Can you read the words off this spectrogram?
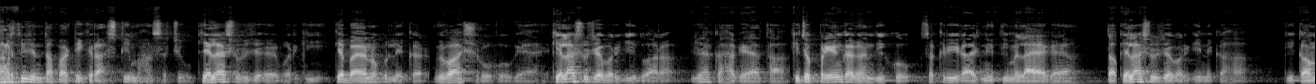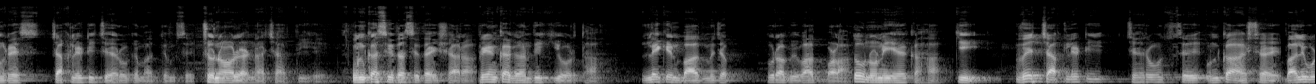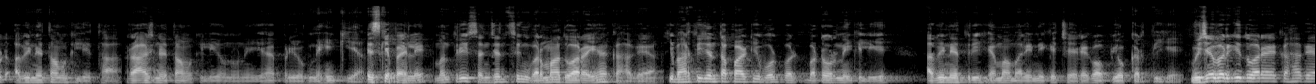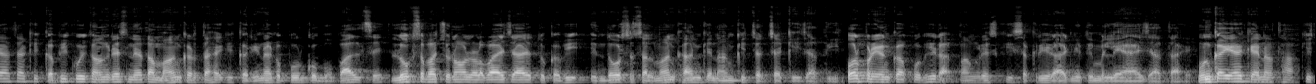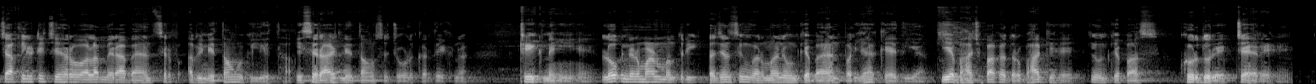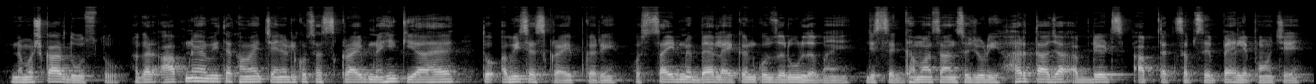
Bharatiya Janata party के राष्ट्रीय महासचिव कैलाश विजयवर्गीय के बयानों को लेकर विवाद शुरू हो गया है। कैलाश विजयवर्गीय द्वारा यह कहा गया था कि जब प्रियंका गांधी को सक्रिय राजनीति में लाया गया, तब कैलाश विजयवर्गीय ने कहा कि कांग्रेस चॉकलेटी चेहरों के माध्यम से चुनाव लड़ना चाहती है। उनका सीधा सीधा इशारा प्रियंका गांधी की ओर था। लेकिन बाद में जब पूरा विवाद बढ़ा। तो उन्होंने यह कहा कि वे चॉकलेटी चेहरों से उनका आशय बॉलीवुड अभिनेताओं के लिए था। राजनेताओं के लिए उन्होंने यह प्रयोग नहीं किया। इसके पहले मंत्री संजय सिंह वर्मा द्वारा यह कहा गया कि भारतीय जनता पार्टी वोट बटोरने के लिए अभिनेत्री हेमा मालिनी के चेहरे का उपयोग करती है। विजय वर्गीय द्वारा यह कहा गया था कि कभी कोई कांग्रेस नेता मांग करता है कि करीना कपूर को भोपाल से लोकसभा चुनाव लड़वाया जाए तो कभी इंदौर से सलमान खान के नाम की चर्चा की जाती है और प्रियंका को भी कांग्रेस की सक्रिय राजनीति में ले आया जाता है। उनका यह कहना था की चॉकलेटी चेहरों वाला मेरा बयान सिर्फ़ अभिनेताओं के लिए था। इसे राजनेताओं से जोड़कर देखना ठीक नहीं है। लोक निर्माण मंत्री सज्जन सिंह वर्मा ने उनके बयान पर यह कह दिया कि यह भाजपा का दुर्भाग्य है कि उनके पास खुरदुरे चेहरे हैं। नमस्कार दोस्तों, अगर आपने अभी तक हमारे चैनल को सब्सक्राइब नहीं किया है तो अभी सब्सक्राइब करें और साइड में बेल आइकन को ज़रूर दबाएँ, जिससे घमासान से जुड़ी हर ताज़ा अपडेट्स आप तक सबसे पहले पहुँचें।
